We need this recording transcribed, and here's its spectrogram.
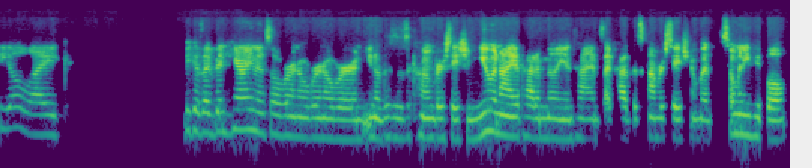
feel like because I've been hearing this over and over and over. And, you know, this is a conversation you and I have had a million times. I've had this conversation with so many people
